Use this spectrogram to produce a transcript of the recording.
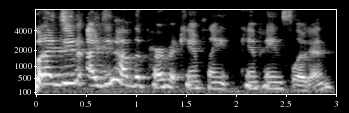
But I do I do have the perfect campaign campaign slogan.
